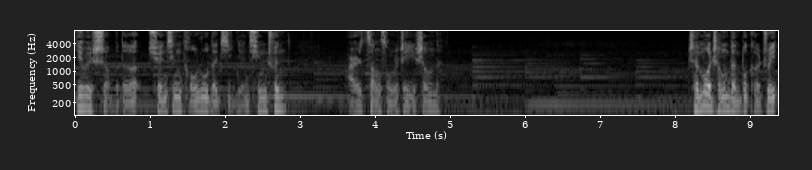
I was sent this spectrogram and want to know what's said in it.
因为舍不得全情投入的几年青春，而葬送了这一生呢？沉没成本不可追，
